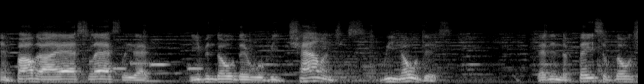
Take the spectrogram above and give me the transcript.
And Father, I ask lastly that even though there will be challenges, we know this, that in the face of those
